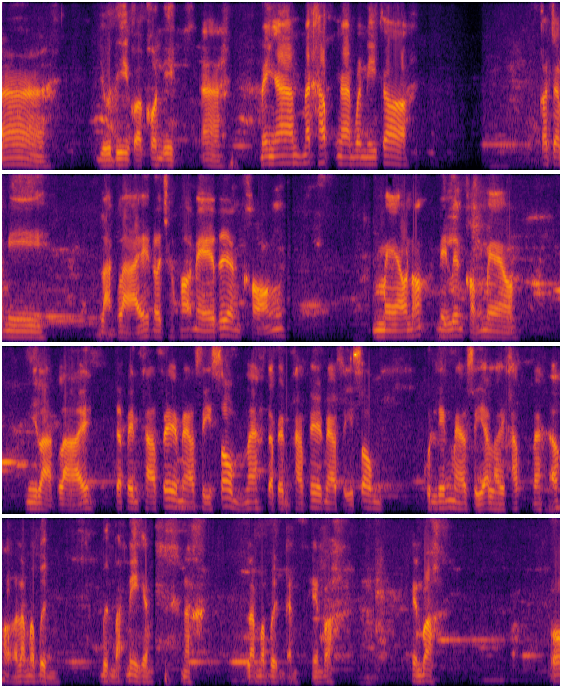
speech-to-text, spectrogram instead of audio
อ่า อยู่ดีกว่าคนอีก อ่า ในงานนะครับ งานวันนี้ก็ ก็จะมีหลากหลาย โดยเฉพาะในเรื่องของแมวเนาะในเรื่องของแมว มีหลากหลาย จะเป็นคาเฟ่แมวสีส้มนะจะเป็นคาเฟ่แมวสีส้ม คุณเลี้ยงแมวสีอะไรครับนะเอ้าเรามาบึงบึงบักนี่กันนะเรามาบึงกันเห็นป่ะ เห็นป่ะโอ้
